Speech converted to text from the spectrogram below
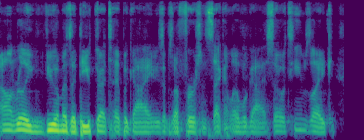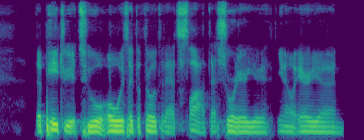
I don't really view him as a deep threat type of guy. He's a first and second level guy. So teams like the Patriots who always like to throw it to that slot, that short area, you know, area, and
